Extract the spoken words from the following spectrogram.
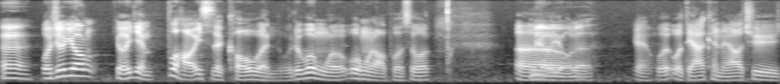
嗯，我就用有一点不好意思的口吻，我就问我问我老婆说，呃，没有油了。对，我我等下可能要去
